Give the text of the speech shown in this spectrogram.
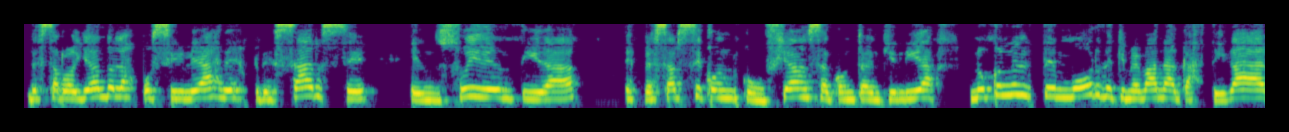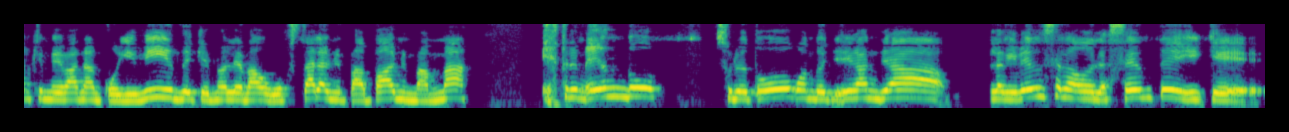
desarrollando las posibilidades de expresarse en su identidad, expresarse con confianza, con tranquilidad, no con el temor de que me van a castigar, que me van a cohibir, de que no le va a gustar a mi papá, a mi mamá. Es tremendo, sobre todo cuando llegan ya la vivencia del adolescente y que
